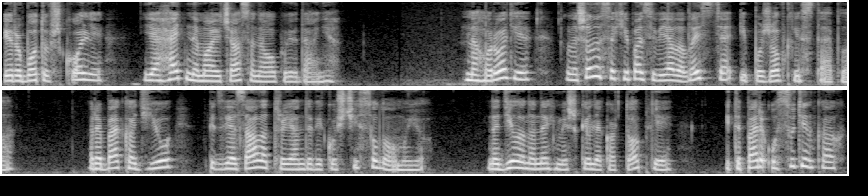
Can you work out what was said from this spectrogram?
і роботу в школі я геть не маю часу на оповідання. На городі лишилося хіба звіяле листя і пожовклі стебла. Ребека Д'ю підв'язала трояндові кущі соломою, наділа на них мішки для картоплі, і тепер у сутінках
